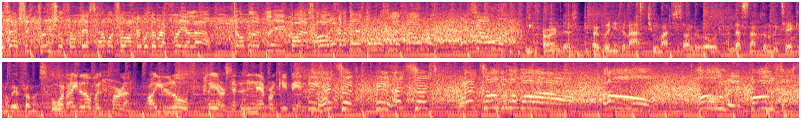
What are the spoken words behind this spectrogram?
Possession crucial from this. How much longer will the referee allow? Dublin lead by a point. And there's the whistle. It's over. It's over. We earned it by winning the last two matches on the road, and that's not going to be taken away from us. But what I love in hurling, I love players that will never give in. He hits it. He hits it. It's over the bar. Oh, holy Moses.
